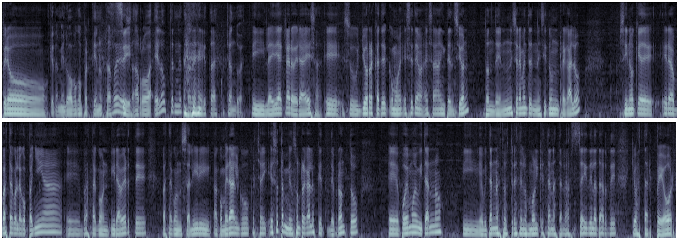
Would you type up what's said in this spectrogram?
Pero Que también lo vamos a compartir en nuestras redes, Sí. arroba el Alternet para que está escuchando esto. Y la idea, claro, era esa. Eh, su, yo rescaté como ese tema, esa intención, donde no necesariamente necesito un regalo, sino que era basta con la compañía, eh, basta con ir a verte, basta con salir y a comer algo, ¿cachai? Eso también son regalos que de pronto eh, podemos evitarnos y evitarnos estos tres de los malls que están hasta las 6 de la tarde, que va a estar peor.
